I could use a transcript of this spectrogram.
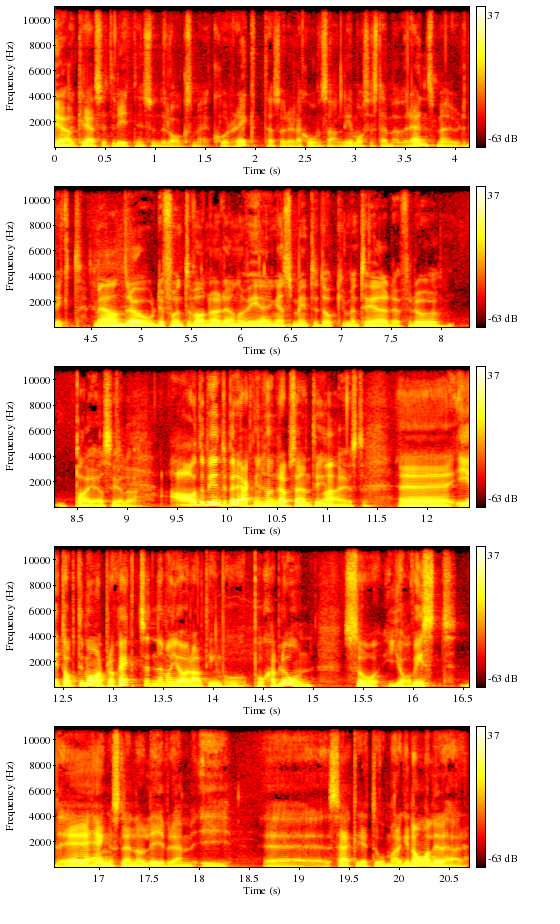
Ja. Det krävs ett ritningsunderlag som är korrekt. Alltså relationshandlingen måste stämma överens med hur det är byggt. Med andra ord, det får inte vara några renoveringar som inte är dokumenterade för då pajas hela... Ja, då blir inte beräkningen hundraprocentig. Nej, just det. Eh, I ett optimalprojekt när man gör allting på, på schablon så ja visst, det är hängslen och livrem i eh, säkerhet och marginal i det här.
